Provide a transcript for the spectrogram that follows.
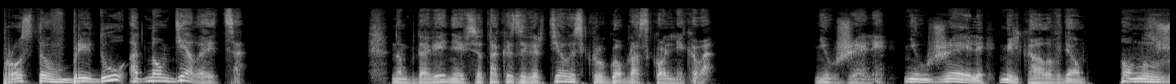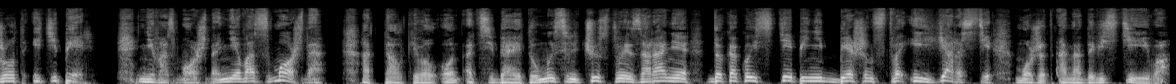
просто в бреду одном делается. На мгновение все так и завертелось кругом Раскольникова. «Неужели, неужели?» — мелькало в нем. «Он лжет и теперь. Невозможно, невозможно!» Отталкивал он от себя эту мысль, чувствуя заранее, до какой степени бешенства и ярости может она довести его,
